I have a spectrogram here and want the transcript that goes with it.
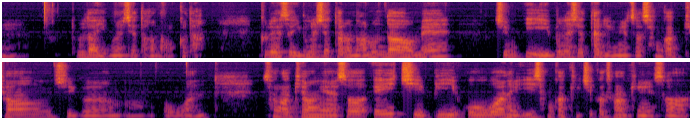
음, 둘 다 2분의 세타가 나올 거다. 그래서 2분의 세타로 나눈 다음에 지금 이 2분의 세타를 이용해서 삼각형 지금 음, O1 삼각형에서 HBO1의 이 삼각형 직각삼각형에서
